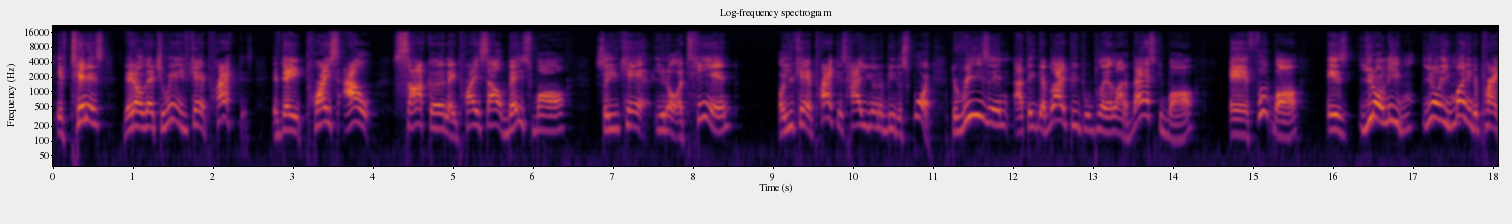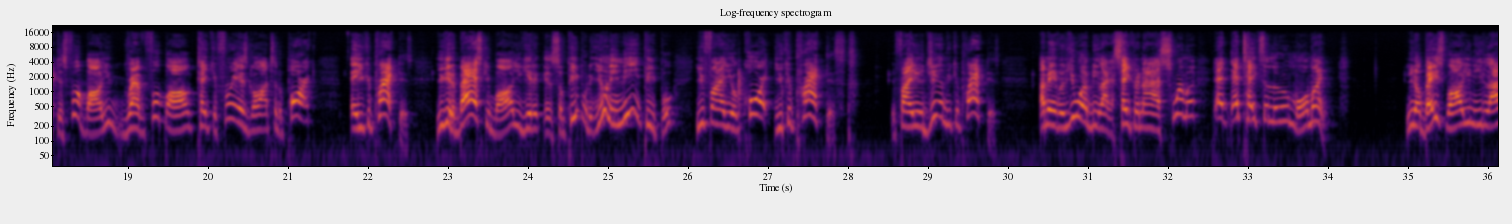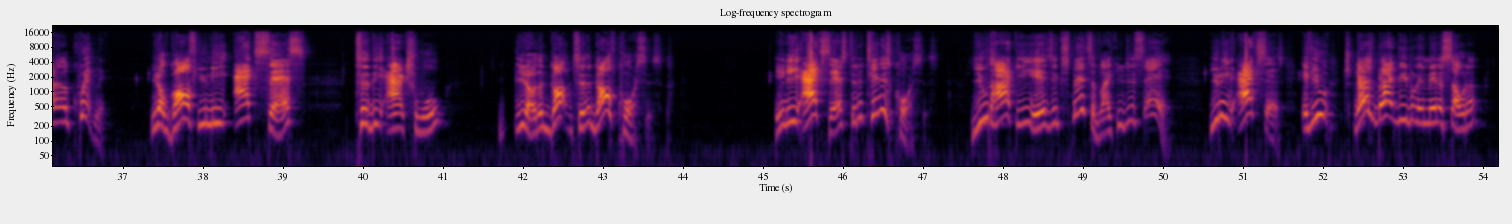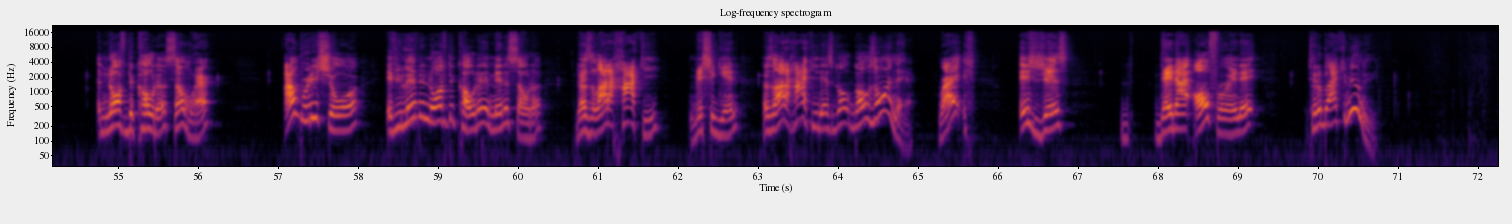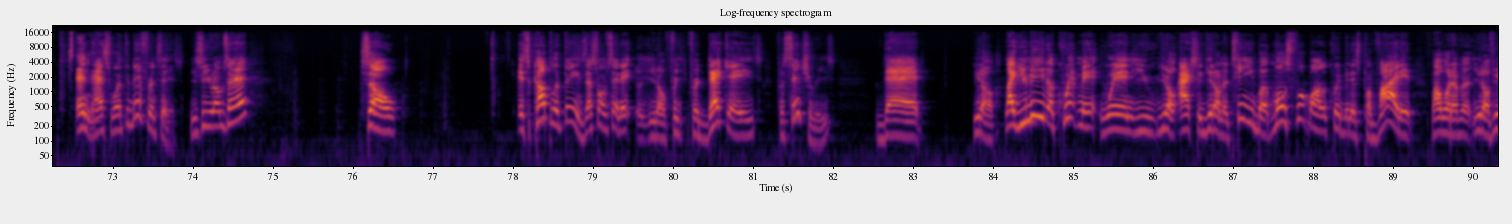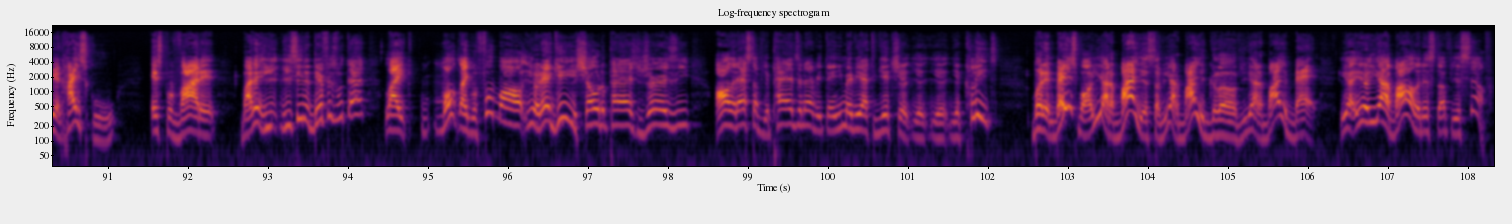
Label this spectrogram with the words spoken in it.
If tennis, they don't let you in, you can't practice. If they price out soccer and they price out baseball so you can't, you know, attend or you can't practice, how you going to be the sport? The reason I think that black people play a lot of basketball and football is you don't need you don't need money to practice football. You grab a football, take your friends, go out to the park, and you can practice. You get a basketball, you get it. So people, you don't even need people. You find your court, you can practice. You find your gym, you can practice. I mean, if you want to be like a synchronized swimmer, that, that takes a little more money. You know, baseball, you need a lot of equipment. You know, golf, you need access to the actual, you know, the golf to the golf courses. You need access to the tennis courses. Youth hockey is expensive, like you just said. You need access. If you there's black people in Minnesota, North Dakota, somewhere. I'm pretty sure if you lived in North Dakota and Minnesota, there's a lot of hockey, Michigan, there's a lot of hockey that go, goes on there, right? It's just they're not offering it to the black community. And that's what the difference is. You see what I'm saying? So it's a couple of things. That's what I'm saying. They, you know, for, for decades, for centuries, that you know, like you need equipment when you you know actually get on a team, but most football equipment is provided by whatever you know. If you're in high school, it's provided that. You, you see the difference with that? Like most, like with football, you know, they give you shoulder pads, jersey, all of that stuff, your pads and everything. You maybe have to get your your, your, your cleats, but in baseball, you got to buy your stuff. You got to buy your gloves. You got to buy your bat. You got, you know, you got to buy all of this stuff yourself.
